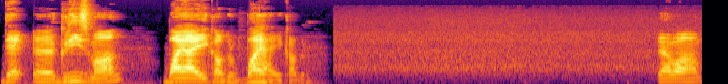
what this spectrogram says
De, e, Griezmann. Bayağı iyi kadro. Bayağı iyi kadro. Devam.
